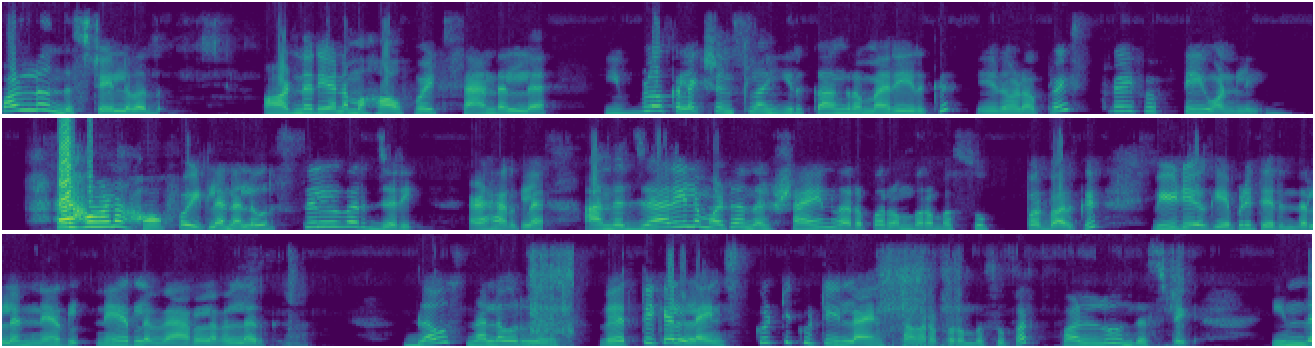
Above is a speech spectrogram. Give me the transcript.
பல்லு இந்த ஸ்டைலில் வருது. ஆர்டினரியாக நம்ம ஹாஃப் ஒயிட் சாண்டலில் இவ்வளோ கலெக்ஷன்ஸ்லாம் இருக்காங்கிற மாதிரி இருக்குது இதோட ப்ரைஸ் த்ரீ ஃபிஃப்டி ஒன்லி அழகான ஹாஃப் ஒயிட்ல நல்ல ஒரு சில்வர் ஜரி. அழகாக இருக்குல்ல? அந்த ஜரியில் மட்டும் அந்த ஷைன் வரப்போ ரொம்ப ரொம்ப சூப்பர்பா இருக்கு. வீடியோக்கு எப்படி தெரிந்தல நேர் நேரில் வேற லெவலில் இருக்குது ப்ளவுஸ் நல்ல ஒரு வெர்டிக்கல் லைன்ஸ் குட்டி குட்டி லைன்ஸ் தான் வரப்போ ரொம்ப சூப்பர் பல்லு இந்த ஸ்ட்ரீட் இந்த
